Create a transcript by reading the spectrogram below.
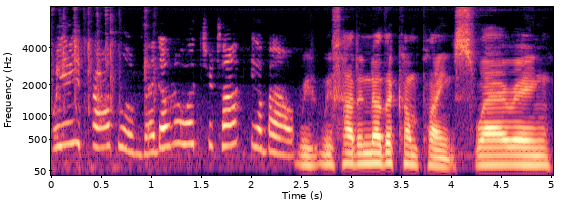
We any problems? I don't know what you're talking about. we we've had another complaint, swearing,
